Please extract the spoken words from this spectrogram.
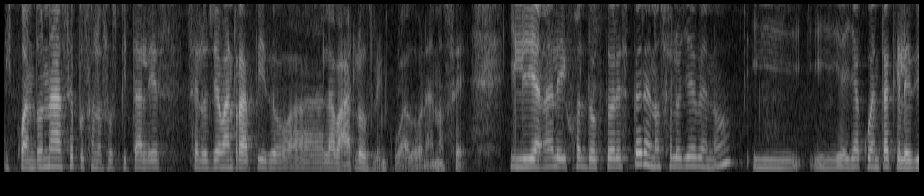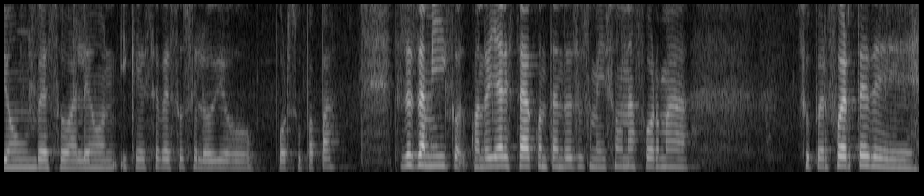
Y cuando nace, pues en los hospitales se los llevan rápido a lavarlos, la incubadora, no sé. Y Liliana le dijo al doctor, espere, no se lo lleve, ¿no? Y, y ella cuenta que le dio un beso a León y que ese beso se lo dio por su papá. Entonces a mí, cuando ella le estaba contando eso, se me hizo una forma súper fuerte de,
